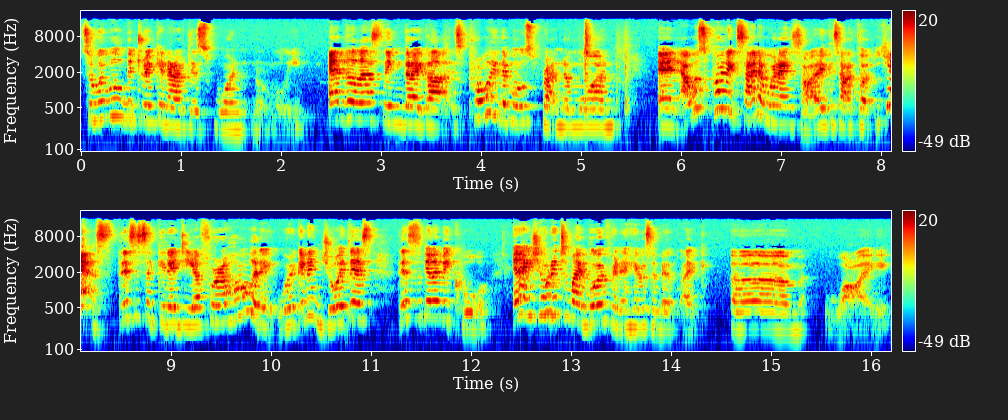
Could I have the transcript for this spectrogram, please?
So we will be drinking out of this one normally. And the last thing that I got is probably the most random one. And I was quite excited when I saw it because I thought, yes, this is a good idea for a holiday. We're gonna enjoy this. This is gonna be cool. And I showed it to my boyfriend and he was a bit like, um, why?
